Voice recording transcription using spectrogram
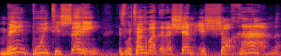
main point he's saying is we're talking about that Hashem is Shachan,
